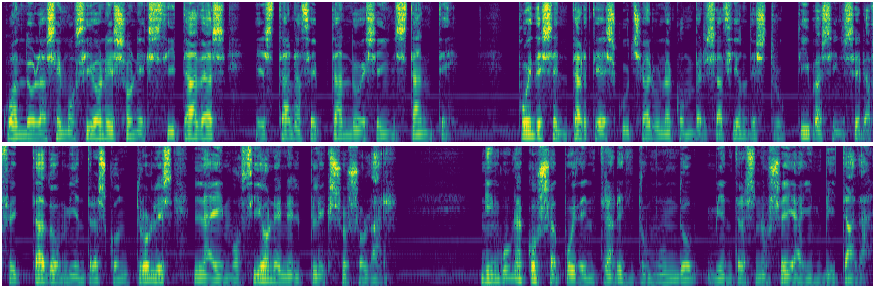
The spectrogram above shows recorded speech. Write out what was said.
Cuando las emociones son excitadas, están aceptando ese instante. Puedes sentarte a escuchar una conversación destructiva sin ser afectado mientras controles la emoción en el plexo solar. Ninguna cosa puede entrar en tu mundo mientras no sea invitada.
